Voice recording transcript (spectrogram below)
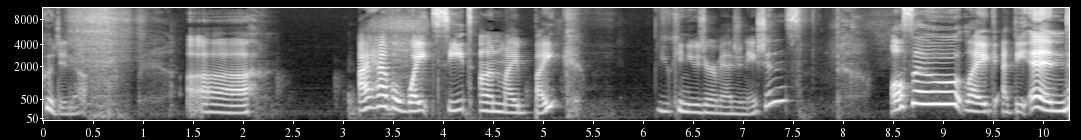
good enough. Uh, I have a white seat on my bike. You can use your imaginations. Also, like at the end,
